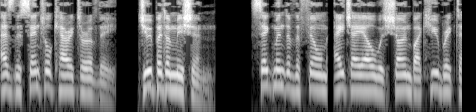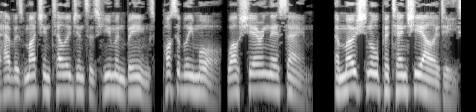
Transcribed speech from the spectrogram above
As the central character of the Jupiter mission segment of the film, HAL was shown by Kubrick to have as much intelligence as human beings, possibly more, while sharing their same emotional potentialities.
